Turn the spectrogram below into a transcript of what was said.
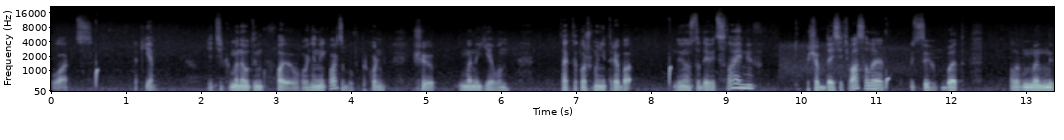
кварц. Так є. Я тільки в мене один вогняний кварц був, прикольно, що в мене є вон. Так, також мені треба 99 слаймів. Хоча б 10 вас, але ось цих бет. Але в мене,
